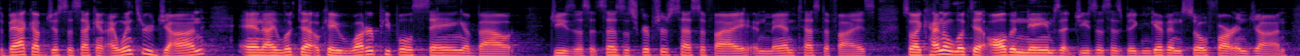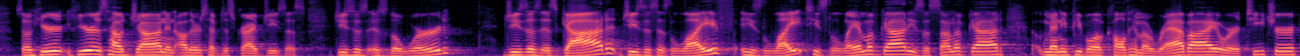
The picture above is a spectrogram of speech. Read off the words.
to back up just a second, I went through John and I looked at, okay, what are people saying about Jesus? It says the scriptures testify and man testifies. So I kind of looked at all the names that Jesus has been given so far in John. So here, here is how John and others have described Jesus Jesus is the Word. Jesus is God. Jesus is life. He's light. He's the Lamb of God. He's the Son of God. Many people have called him a rabbi or a teacher,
